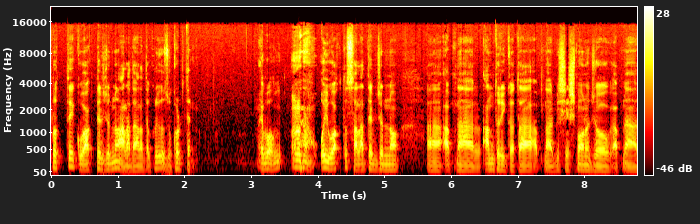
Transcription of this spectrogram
প্রত্যেক ওয়াক্তের জন্য আলাদা আলাদা করে উজু করতেন। এবং ওই ওয়াক্ত সালাতের জন্য আপনার আন্তরিকতা, আপনার বিশেষ মনোযোগ, আপনার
